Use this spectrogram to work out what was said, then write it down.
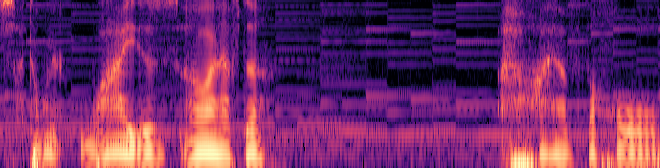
Just, I don't wonder. Why is oh I have to oh, I have the whole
